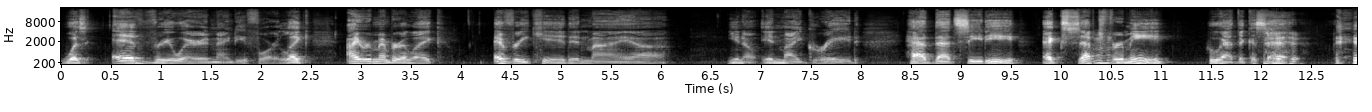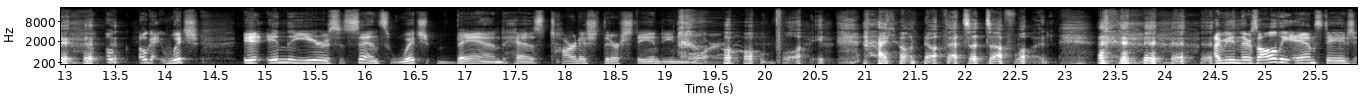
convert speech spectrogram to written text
was everywhere in 94. Like I remember like every kid in my uh you know, in my grade had that CD except Mm-hmm. for me who had the cassette. Okay, which in the years since, which band has tarnished their standing more? oh boy. I don't know. That's a tough one. I mean, there's all the onstage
